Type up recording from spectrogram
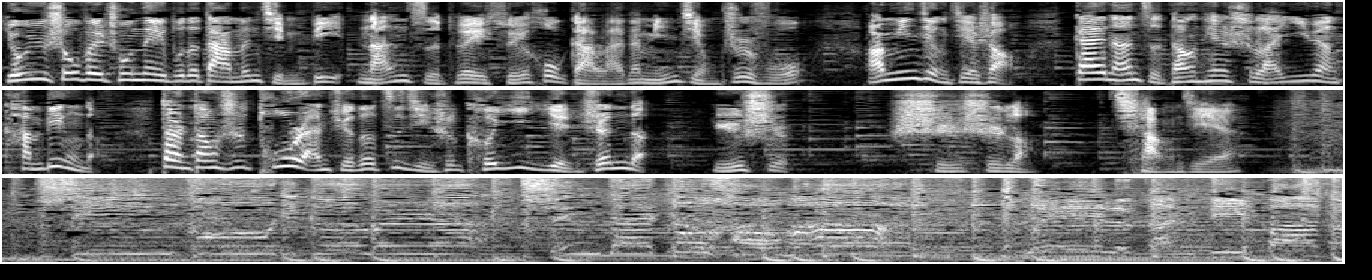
由于收费处内部的大门紧闭，男子被随后赶来的民警制服。而民警介绍，该男子当天是来医院看病的，但当时突然觉得自己是可以隐身的，于是实施了抢劫。辛苦的哥们儿啊，现在都好吗？为了咱的爸爸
